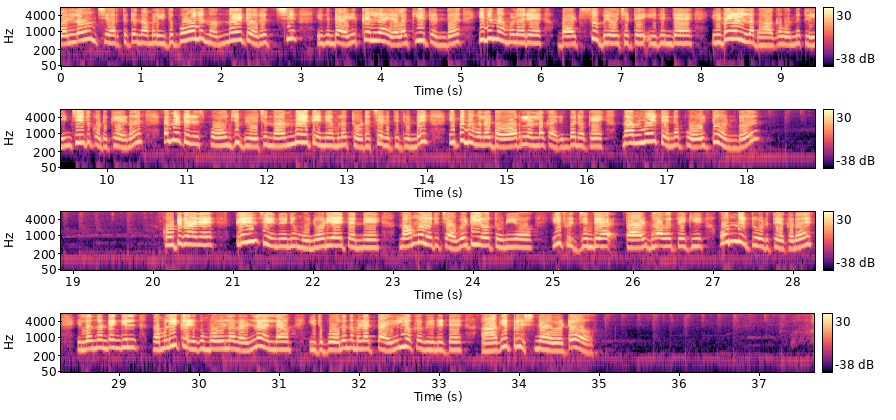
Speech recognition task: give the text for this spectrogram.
വെള്ളവും ചേർത്തിട്ട് നമ്മൾ ഇതുപോലെ നന്നായിട്ട് ഉരച്ച് ഇതിന്റെ അഴുക്കെല്ലാം ഇളക്കിയിട്ടുണ്ട്. ഇനി നമ്മളൊരു ബഡ്സ് ഉപയോഗിച്ചിട്ട് ഇതിന്റെ ഇടയിലുള്ള ഭാഗം ഒന്ന് ക്ലീൻ ചെയ്ത് കൊടുക്കുകയാണ്. എന്നിട്ടൊരു സ്പോഞ്ച് ഉപയോഗിച്ച് നന്നായിട്ട് തന്നെ നമ്മൾ തുടച്ചെടുത്തിട്ടുണ്ട്. ഇപ്പം നമ്മൾ ഡോറിലുള്ള കരിമ്പനൊക്കെ നന്നായിട്ട് തന്നെ പോയിട്ടുമുണ്ട് കൂട്ടുകാരെ ക്ലീൻ ചെയ്യുന്നതിന് മുന്നോടിയായി തന്നെ നമ്മൾ ഒരു ചവിട്ടിയോ തുണിയോ ഈ ഫ്രിഡ്ജിന്റെ താഴ്ഭാഗത്തേക്ക് ഒന്നിട്ട് കൊടുത്തേക്കണേ. ഇല്ലെന്നുണ്ടെങ്കിൽ നമ്മൾ ഈ കഴുകുമ്പോഴുള്ള വെള്ളമെല്ലാം ഇതുപോലെ നമ്മുടെ ടൈലിലൊക്കെ വീണിട്ട് ആകെ പ്രശ്നമാവും കേട്ടോ.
